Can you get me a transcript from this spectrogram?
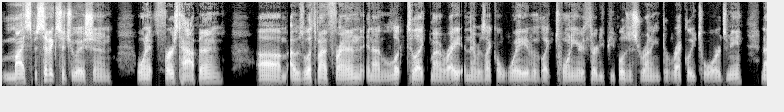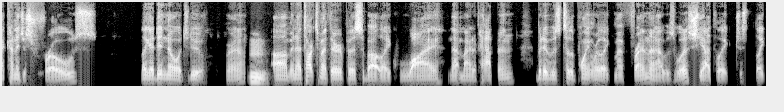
my specific situation when it first happened um i was with my friend and i looked to like my right and there was like a wave of like 20 or 30 people just running directly towards me and i kind of just froze. Like i didn't know what to do right? Mm. Um, and I talked to my therapist about like why that might have happened, but it was to the point where like my friend that I was with, she had to like just like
